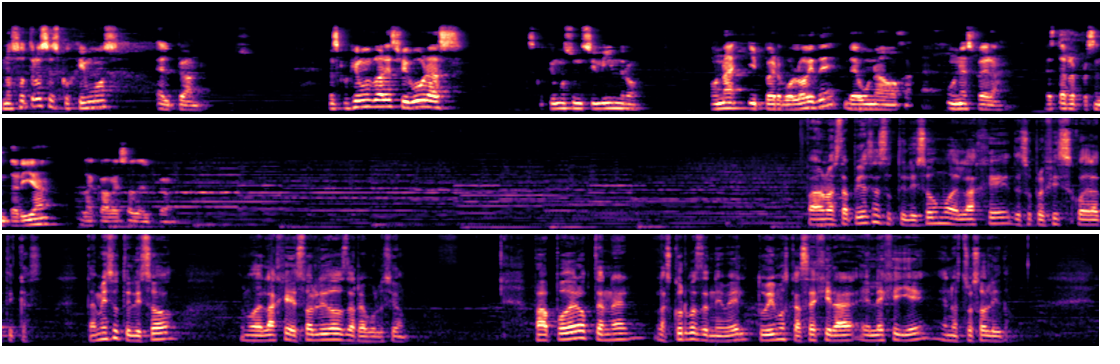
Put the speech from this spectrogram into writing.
nosotros escogimos el peón. Escogimos varias figuras. Escogimos un cilindro, una hiperboloide de una hoja, una esfera. Esta representaría la cabeza del peón. Para nuestra pieza se utilizó un modelaje de superficies cuadráticas. También se utilizó el modelaje de sólidos de revolución. Para poder obtener las curvas de nivel tuvimos que hacer girar el eje Y en nuestro sólido.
